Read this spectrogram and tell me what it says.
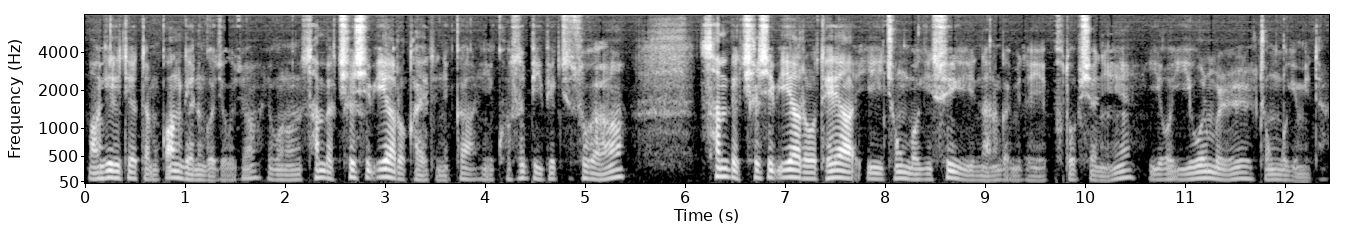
만길이 되었다면 꽝 되는 거죠. 그죠? 이거는 370 이하로 가야 되니까 이 코스피 200 지수가 370 이하로 돼야 이 종목이 수익이 나는 겁니다. 이 풋옵션이 2월, 2월물 종목입니다.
